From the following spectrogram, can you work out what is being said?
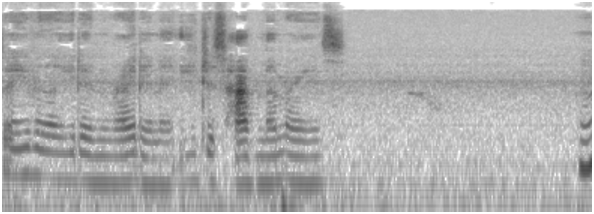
So even though you didn't write in it, you just have memories. Hmm?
